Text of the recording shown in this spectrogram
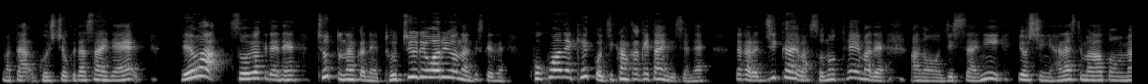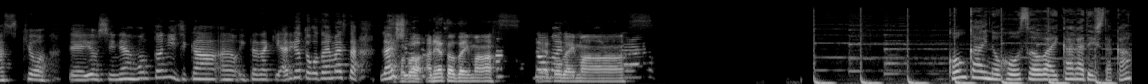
またご視聴くださいね。では、そういうわけでね、ちょっとなんかね、途中で終わるようなんですけどね、ここはね、結構時間かけたいんですよね。だから次回はそのテーマで、あの、実際にヨッシーに話してもらおうと思います。今日、えー、ヨッシーね、本当に時間あのいただきありがとうございました。来週も。ありがとうございます。ありがとうございます。今回の放送はいかがでしたか？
